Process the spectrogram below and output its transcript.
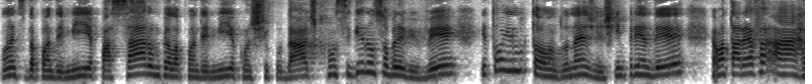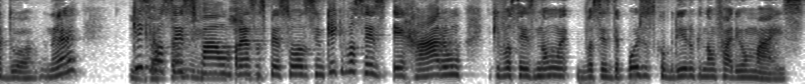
antes da pandemia, passaram pela pandemia com dificuldade, conseguiram sobreviver e estão aí lutando, né, gente? Que empreender é uma tarefa árdua, né? O que, que vocês falam para essas pessoas assim? O que, que vocês erraram que vocês não, vocês depois descobriram que não fariam mais?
